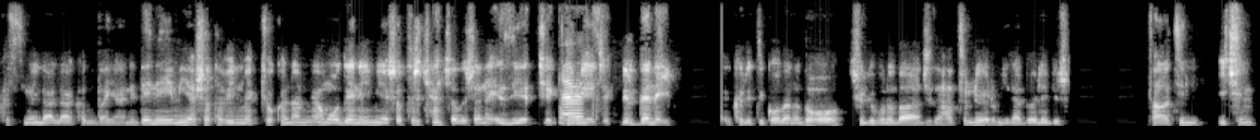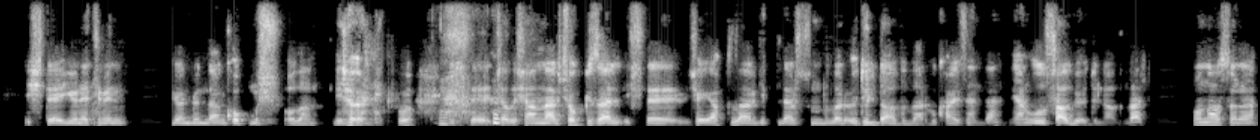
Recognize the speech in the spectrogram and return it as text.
kısmıyla alakalı da yani deneyimi yaşatabilmek çok önemli ama o deneyimi yaşatırken çalışana eziyet çekilmeyecek evet. bir deneyim. Kritik olanı da o. Çünkü bunu daha önce de hatırlıyorum. Yine böyle bir tatil için işte yönetimin gönlünden kopmuş olan bir örnek bu. İşte çalışanlar çok güzel işte şey yaptılar, gittiler, sundular, ödül dağıdılar bu Kaizen'den. Yani ulusal bir ödül aldılar. Ondan sonra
